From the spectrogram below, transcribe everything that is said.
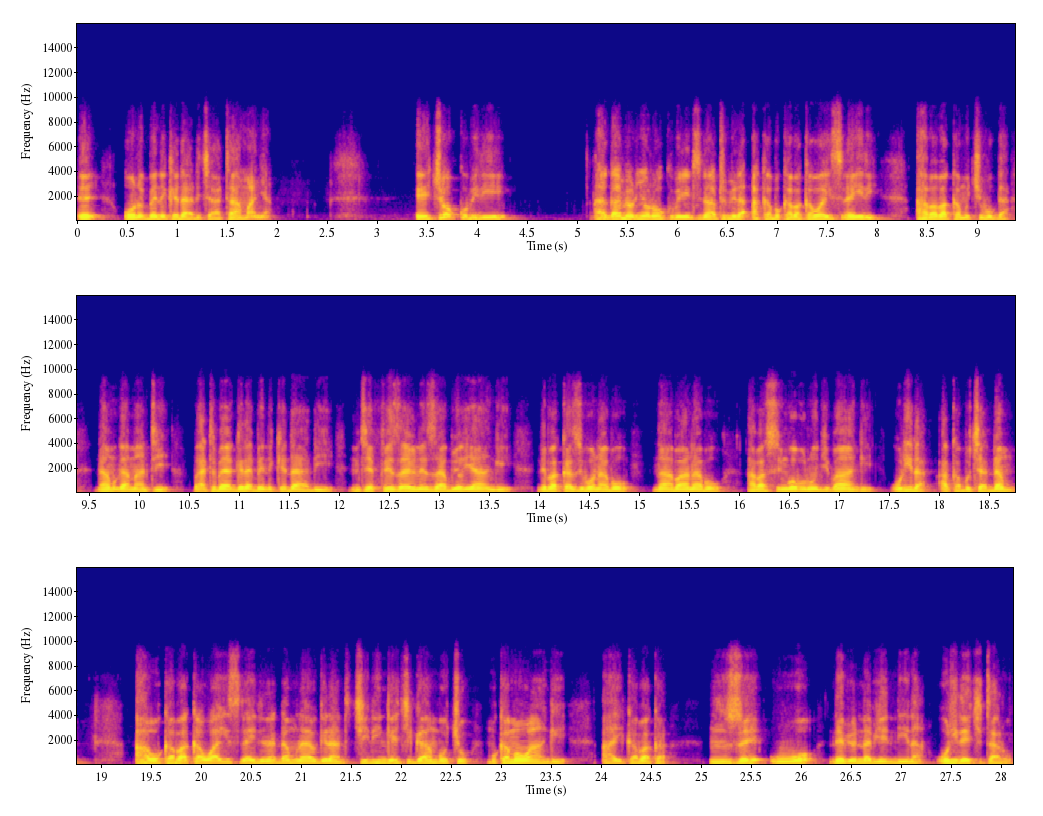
Eh? ono benekedadi kyatamanya. Ekyokubiri agambye olunyo olwokubiri nti natumira akabu kabaka wa isirayiri ababaka mu kibuga namugamba nti batebayagera benekedadi nti efeezayo ne zaabuyo yange ne bakazi bo nabo n'abaana bo abasinga obulungi bange wulira akabu kyaddamu. Awo kabaka wa isirayiri naddamu nayogera nti kiringa ekigambo kyo mukama wange. Ayi kabaka nze wo ne byonna byennina wulira ekitalo.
